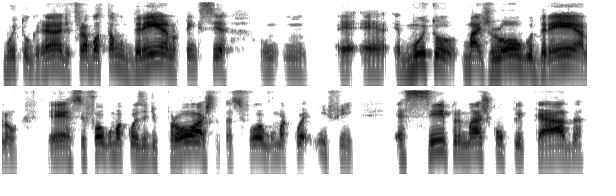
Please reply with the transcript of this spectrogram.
muito grande, para botar um dreno tem que ser um, um é, é, é, muito mais longo o dreno, é, se for alguma coisa de próstata, se for alguma coisa, enfim, é sempre mais complicada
